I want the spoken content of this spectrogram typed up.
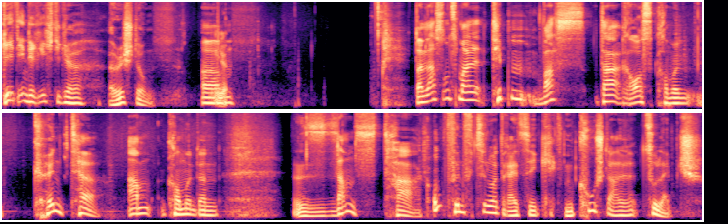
Geht in die richtige Richtung. Ähm, ja. Dann lass uns mal tippen, was da rauskommen könnte am kommenden Samstag um 15.30 Uhr im Kuhstall zu Leipzig.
